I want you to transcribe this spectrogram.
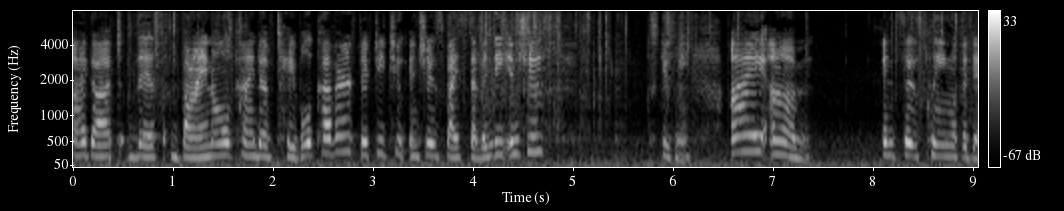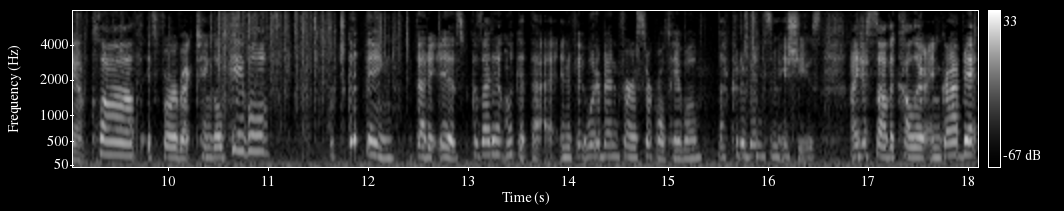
I got this vinyl kind of table cover, 52 inches by 70 inches excuse me. I, um, it says clean with a damp cloth. It's for a rectangle table, which good thing that it is because I didn't look at that. And if it would have been for a circle table, that could have been some issues. I just saw the color and grabbed it.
